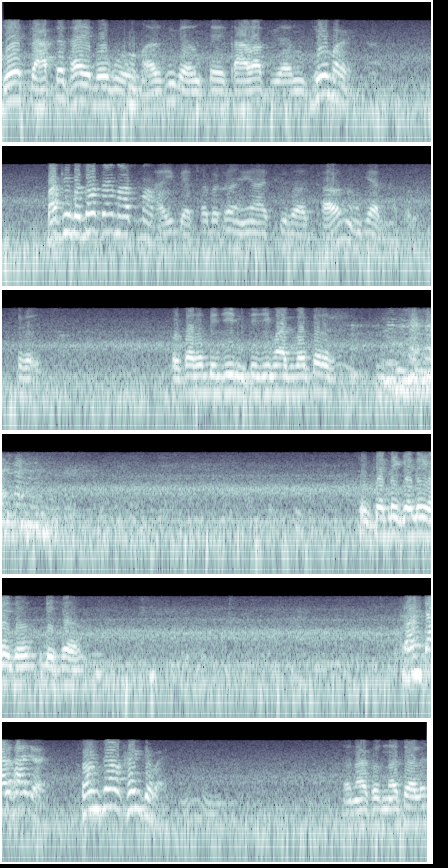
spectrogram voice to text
જે પ્રાપ્ત થાય ભોગવું. મારું શું કહેવું છે? ખાવા પીવાનું જે મળે. બાકી બધો ટાઈમ આત્મા. આવી બેઠા બેઠા અહીંયા આશીર્વાદ ખાવ ને ક્યાં ના પડે? શું કહ્યું? પણ પાછું બીજી ત્રીજી માર્ગ કરો કેટલી કેટલી ખાઈ જવું ડીશો? ત્રણ ચાર ખાઈ જાય. ત્રણ ચાર ખાઈ જવાય. અને આખો ના ચાલે?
